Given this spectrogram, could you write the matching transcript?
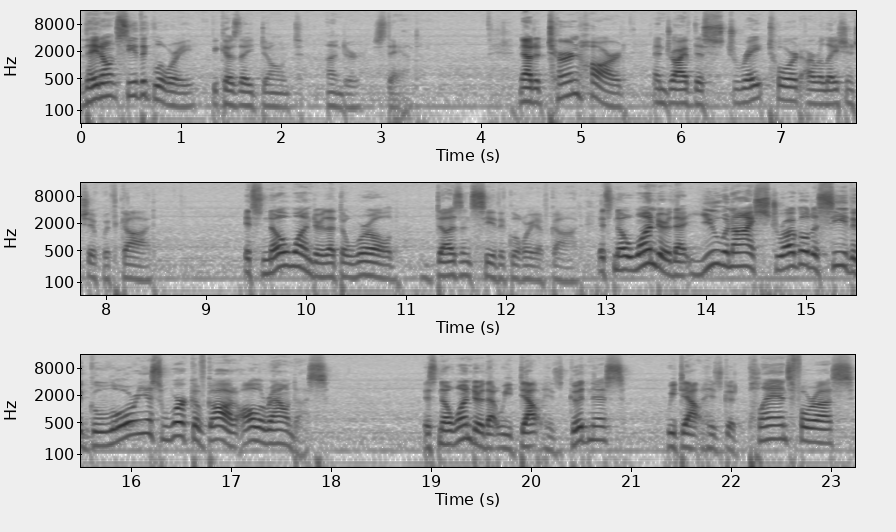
They don't see the glory because they don't understand. Now, to turn hard and drive this straight toward our relationship with God, it's no wonder that the world doesn't see the glory of God. It's no wonder that you and I struggle to see the glorious work of God all around us. It's no wonder that we doubt His goodness, we doubt His good plans for us,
